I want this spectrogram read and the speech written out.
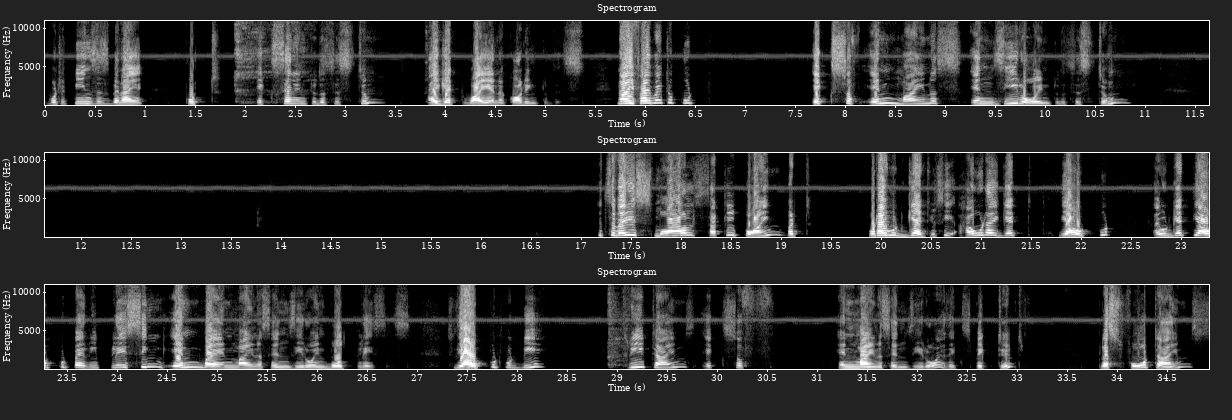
what it means is when I put x n into the system I get y n according to this. Now, if I were to put x of n minus n 0 into the system It is a very small subtle point, but what I would get, you see how would I get the output? I would get the output by replacing n by n minus n 0 in both places. So, the output would be 3 times x of n minus n 0 as expected plus 4 times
